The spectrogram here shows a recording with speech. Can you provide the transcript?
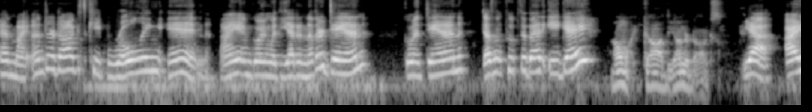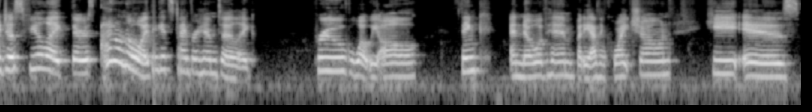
And my underdogs keep rolling in. I am going with yet another Dan. Going with Dan doesn't poop the bed. Ige. Oh my God, the underdogs. Yeah, I just feel like there's I don't know. I think it's time for him to like prove what we all think and know of him, but he hasn't quite shown. He is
